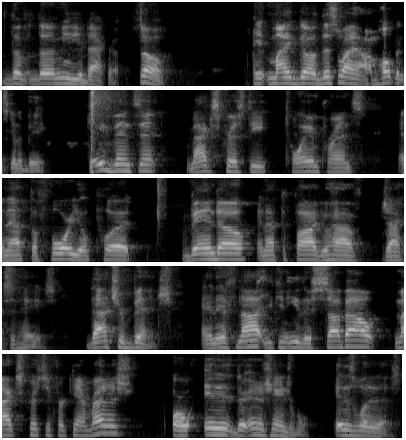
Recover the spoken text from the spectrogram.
the the immediate backup. So it might go this way. I'm hoping it's going to be Gabe Vincent, Max Christie, Taurean Prince, and at the four you'll put Vando, and at the five you'll have Jaxson Hayes. That's your bench. And if not, you can either sub out Max Christie for Cam Reddish, or it, they're interchangeable. It is what it is.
